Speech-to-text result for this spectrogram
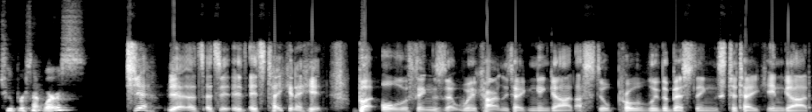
two percent worse. Yeah, yeah, that's, that's it. it. It's taken a hit, but all the things that we're currently taking in guard are still probably the best things to take in guard.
